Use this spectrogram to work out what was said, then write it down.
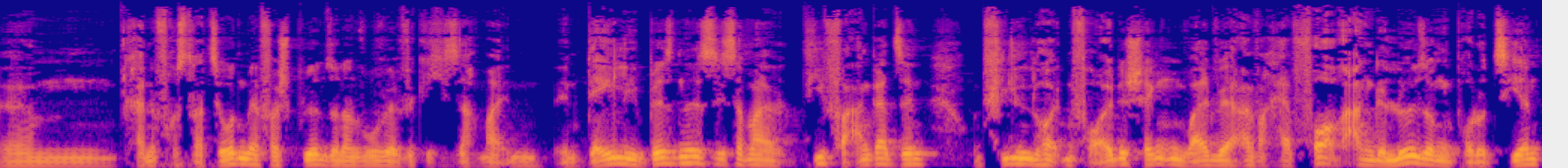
ähm, keine Frustration mehr verspüren, sondern wo wir wirklich, ich sag mal, in, in Daily Business, ich sag mal, tief verankert sind und vielen Leuten Freude schenken, weil wir einfach hervorragende Lösungen produzieren,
